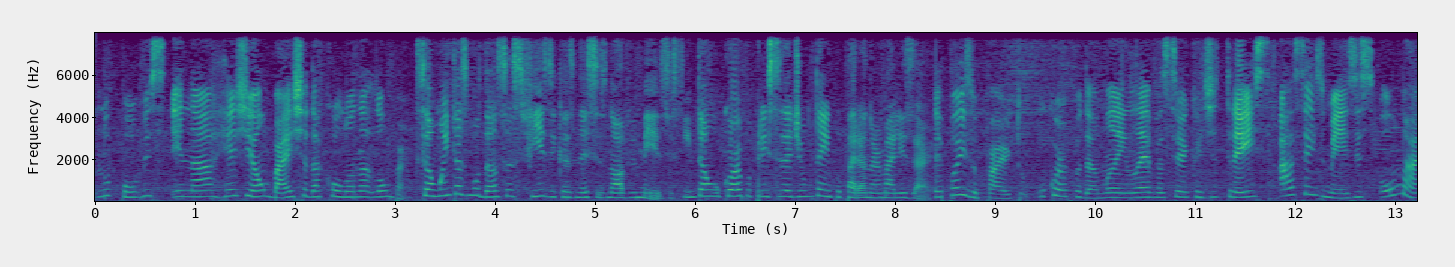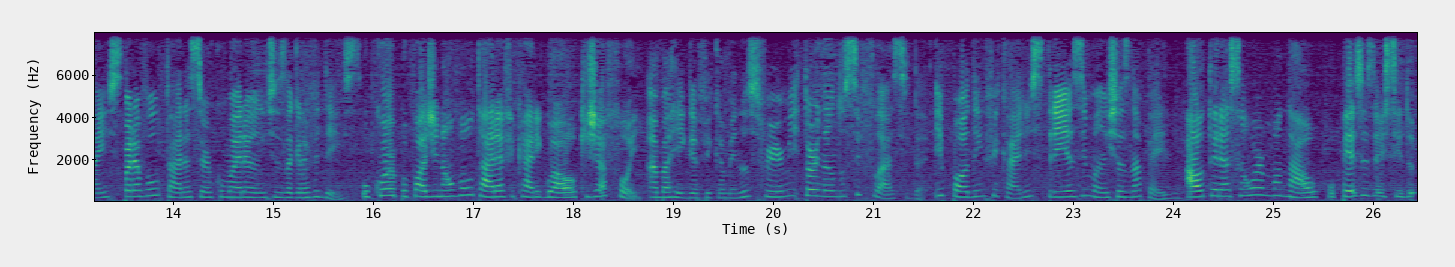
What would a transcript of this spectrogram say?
no pubis e na região baixa da coluna lombar. São muitas mudanças físicas nesses nove meses, então o corpo precisa de um tempo para normalizar. Depois do parto, o corpo da mãe leva cerca de 3 a 6 meses ou mais para voltar a ser como era antes da gravidez. O corpo pode não voltar a ficar igual ao que já foi. A barriga fica menos firme, tornando-se flácida, e podem ficar estrias e manchas na pele. A alteração hormonal, o peso exercido,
